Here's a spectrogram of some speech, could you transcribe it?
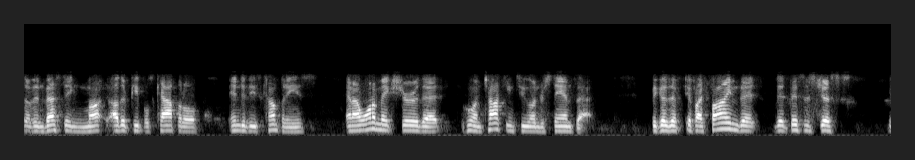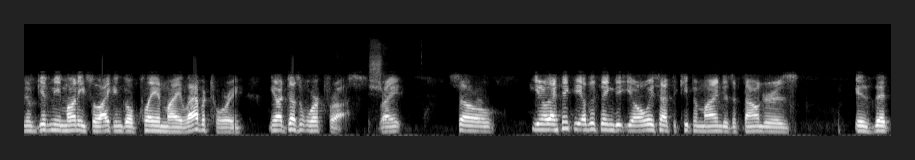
of investing mo- other people's capital into these companies, and I want to make sure that who I'm talking to understands that. Because if, if I find that, that this is just, you know, give me money so I can go play in my laboratory, you know, it doesn't work for us, sure. right? So, you know, I think the other thing that you always have to keep in mind as a founder is is that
